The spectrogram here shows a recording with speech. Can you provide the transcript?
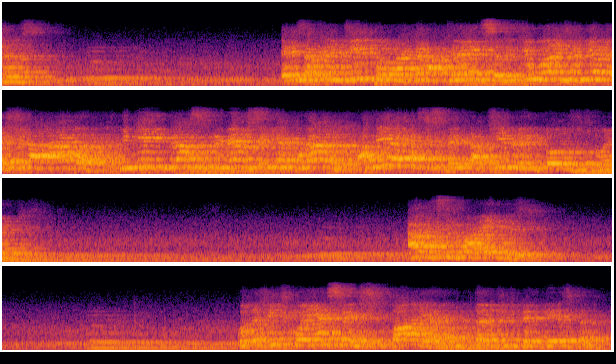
chance. Eles acreditam naquela crença de que o anjo ia mexer a água e quem entrasse primeiro seria curado. Havia essa expectativa em todos os doentes. Abre-se um parêntese. Quando a gente conhece a história do tanque de Bethesda,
